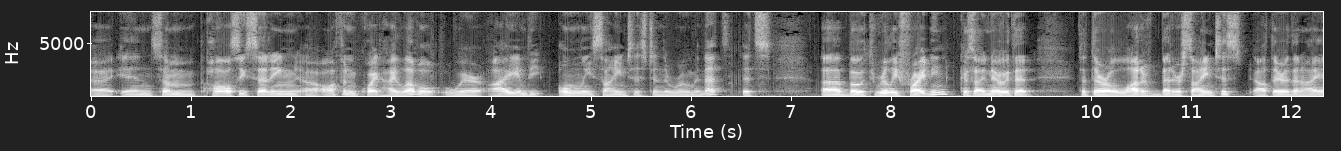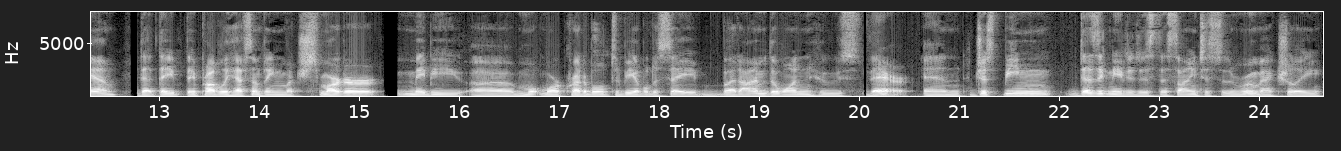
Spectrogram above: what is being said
uh, in some policy setting, uh, often quite high level, where I am the only scientist in the room, and that's it's uh, both really frightening because I know that that there are a lot of better scientists out there than I am, that they, they probably have something much smarter, maybe uh, more, more credible to be able to say, but I'm the one who's there. And just being designated as the scientist in the room, actually,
